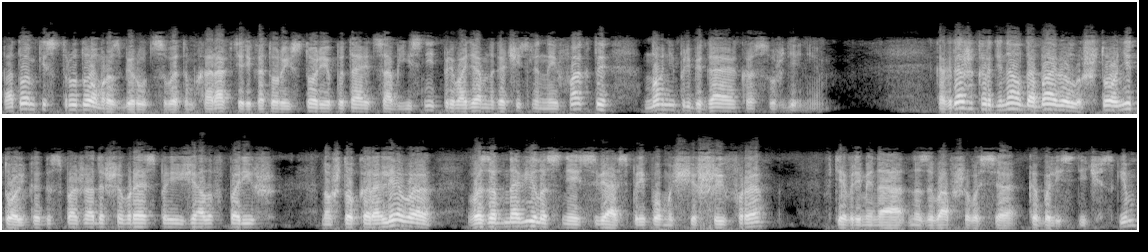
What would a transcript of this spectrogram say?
Потомки с трудом разберутся в этом характере, который история пытается объяснить, приводя многочисленные факты, но не прибегая к рассуждениям. Когда же кардинал добавил, что не только госпожа де Шеврес приезжала в Париж, но что королева возобновила с ней связь при помощи шифра, в те времена называвшегося каббалистическим,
